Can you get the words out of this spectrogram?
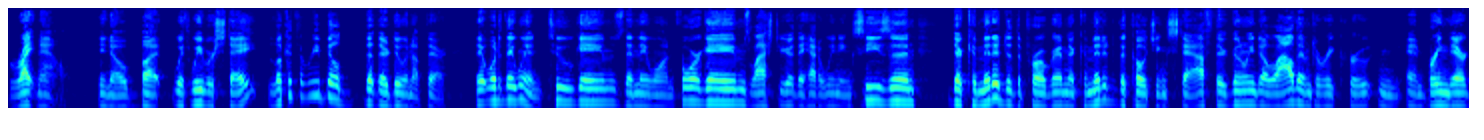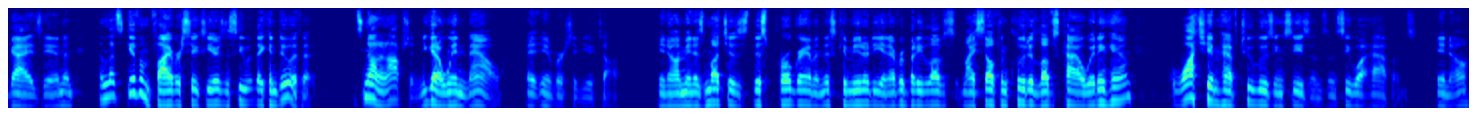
right now. You know, but with Weber State, look at the rebuild that they're doing up there. They, what did they win? Two games. Then they won four games. Last year they had a winning season. They're committed to the program. They're committed to the coaching staff. They're going to allow them to recruit and, and bring their guys in. And, and let's give them five or six years and see what they can do with it. It's not an option. You got to win now at University of Utah. You know, I mean, as much as this program and this community and everybody loves, myself included, loves Kyle Whittingham, watch him have two losing seasons and see what happens. You know,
